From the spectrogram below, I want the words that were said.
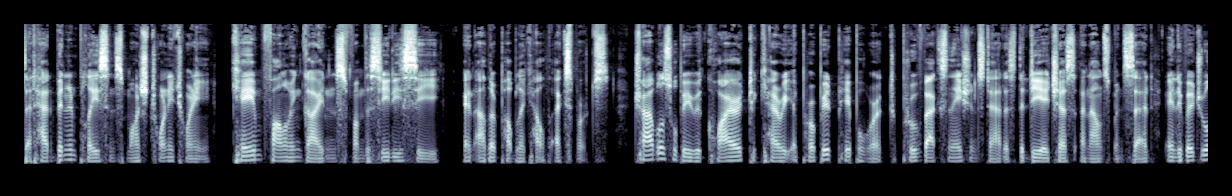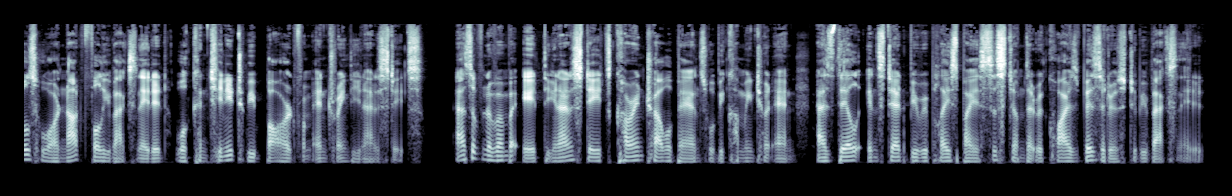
that had been in place since March 2020 came following guidance from the CDC and other public health experts. Travelers will be required to carry appropriate paperwork to prove vaccination status, the DHS announcement said. Individuals who are not fully vaccinated will continue to be barred from entering the United States. As of November 8th, the United States' current travel bans will be coming to an end, as they'll instead be replaced by a system that requires visitors to be vaccinated.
